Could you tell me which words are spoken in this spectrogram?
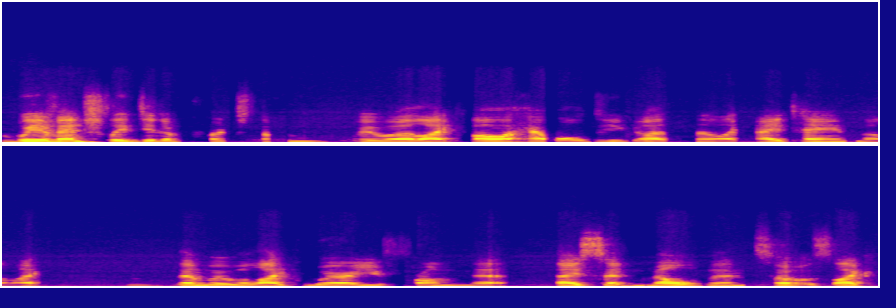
we eventually did approach them. We were like, "Oh, how old are you guys?" And they're like 18. They're like, then we were like, "Where are you from?" That they said Melbourne. So it was like,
